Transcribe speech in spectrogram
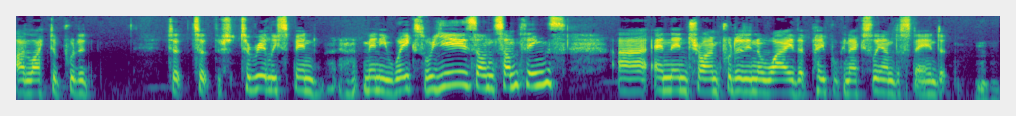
I like to put it to, to, to really spend many weeks or years on some things uh, and then try and put it in a way that people can actually understand it. Mm-hmm.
